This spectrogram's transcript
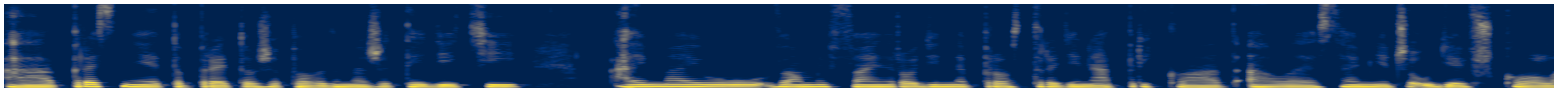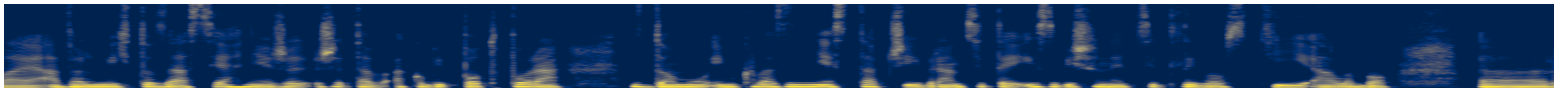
a presne je to preto, že povedzme, že tie deti aj majú veľmi fajn rodinné prostredie napríklad, ale sa im niečo udeje v škole a veľmi ich to zasiahne, že, že tá akoby podpora z domu im kvázi nestačí v rámci tej ich zvýšenej citlivosti alebo uh,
